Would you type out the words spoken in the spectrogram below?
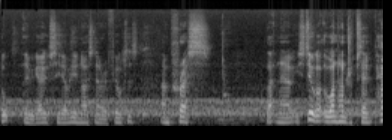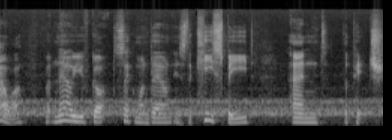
oh, there we go, CW, nice narrow filters, and press that now, you've still got the 100% power, but now you've got, the second one down is the key speed and the pitch.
